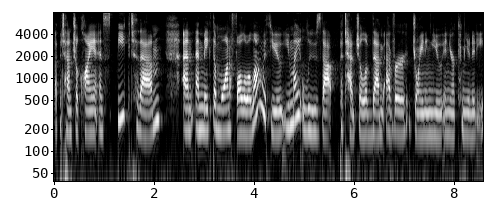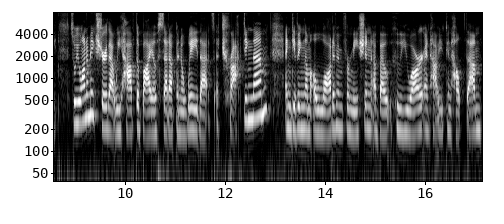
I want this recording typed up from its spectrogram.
a potential client and speak to them and, and make them want to follow along with you, you might lose that potential of them ever joining you in your community. So we want to make sure that we have the bio set up in a way that's attracting them and giving them a lot of information about who you are and how you can help them.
